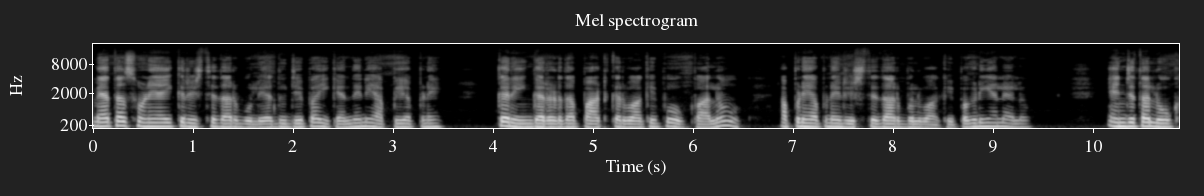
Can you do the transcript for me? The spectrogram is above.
ਮੈਂ ਤਾਂ ਸੁਣਿਆ ਇੱਕ ਰਿਸ਼ਤੇਦਾਰ ਬੋਲਿਆ, ਦੂਜੇ ਭਾਈ ਕਹਿੰਦੇ ਨੇ ਆਪੇ ਆਪਣੇ ਘਰੇ ਗਰੜ ਦਾ ਪਾਠ ਕਰਵਾ ਕੇ ਭੋਗ ਪਾ ਲਓ, ਆਪਣੇ ਆਪਣੇ ਰਿਸ਼ਤੇਦਾਰ ਬੁਲਵਾ ਕੇ ਪਗੜੀਆਂ ਲੈ ਲਓ। ਇੰਜ ਤਾਂ ਲੋਕ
